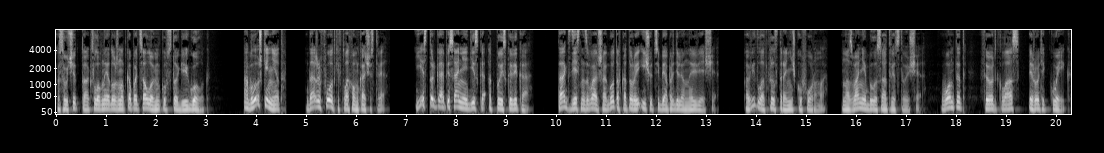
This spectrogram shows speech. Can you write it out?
Звучит так, словно я должен откопать соломинку в стоге иголок. Обложки нет, даже фотки в плохом качестве. Есть только описание диска от поисковика. Так здесь называют шаготов, которые ищут себе определенные вещи. Повидло открыл страничку форума. Название было соответствующее. Wanted Third Class Erotic Quake.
